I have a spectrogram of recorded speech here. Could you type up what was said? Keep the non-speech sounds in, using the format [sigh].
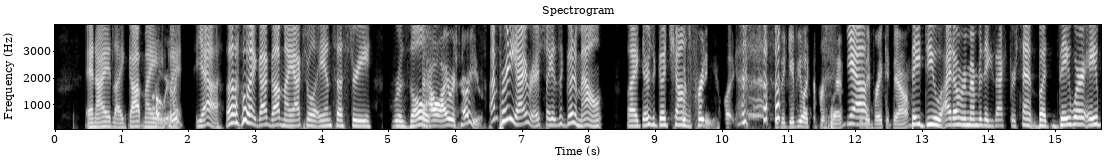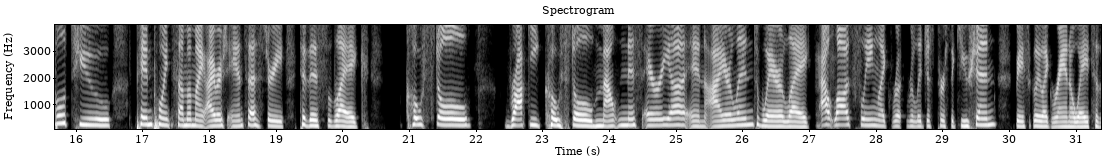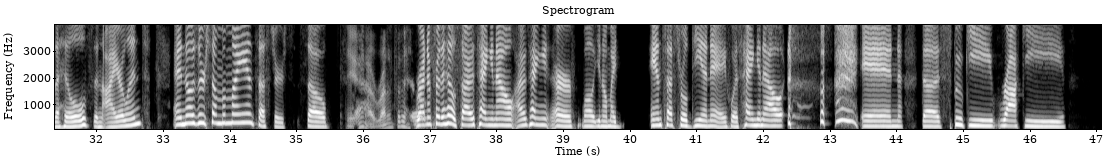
and I like got my, Oh, really? my- yeah, [laughs] like I got my actual ancestry result. So how Irish are you? I'm pretty Irish. Like it's a good amount. Like there's a good chunk. It's pretty? Like, do they give you like the [laughs] percent? Yeah. Do they break it down? They do. I don't remember the exact percent, but they were able to pinpoint some of my Irish ancestry to this like coastal, rocky coastal mountainous area in Ireland where like Mhm. outlaws fleeing like re- religious persecution basically like ran away to the hills in Ireland. And those are some of my ancestors. So yeah, running for the hills. running for the hills. So I was hanging out. I was hanging, or well, you know, my ancestral DNA was hanging out [laughs] in the spooky, rocky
